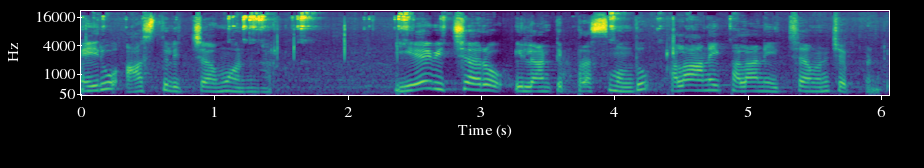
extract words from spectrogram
మీరు ఆస్తులు ఇచ్చాము అన్నారు. ఏవి ఇచ్చారో ఇలాంటి ప్రెస్ ముందు ఫలాని ఫలాని ఇచ్చామని చెప్పండి.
